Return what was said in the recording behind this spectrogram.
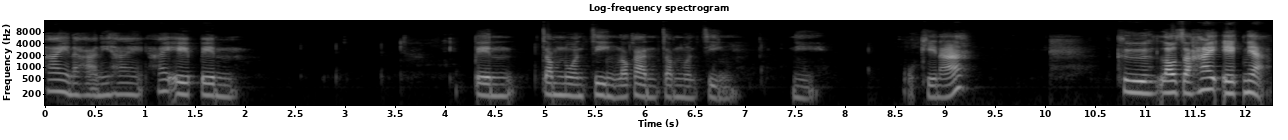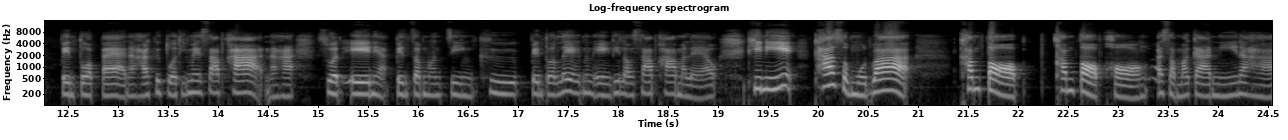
ให้นะคะนี่ให้ให้ a เป็น เป็นจำนวนจริงแล้วกันจำนวนจริงนี่โอเคนะ คือเราจะให้ x เนี่ยเป็นตัวแปรนะคะ คือตัวที่ไม่ทราบค่านะคะ ส่วน a เนี่ยเป็นจำนวนจริงคือเป็นตัวเลขนั่นเองที่เราทราบค่ามาแล้ว ทีนี้ถ้าสมมุติว่าคำตอบคำตอบของอสมการนี้นะคะ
